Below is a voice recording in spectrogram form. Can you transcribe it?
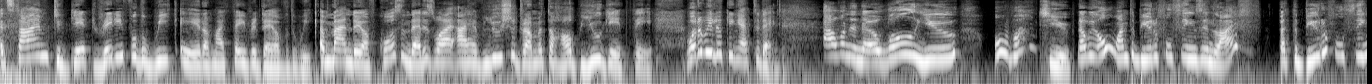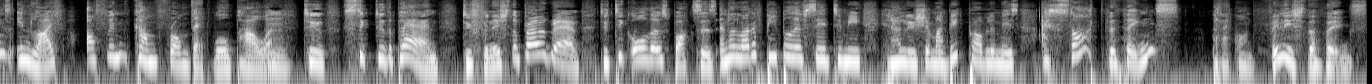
It's time to get ready for the week ahead on my favorite day of the week, a Monday, of course, and that is why I have Lucia Drummond to help you get there. What are we looking at today? I want to know, will you or won't you? Now, we all want the beautiful things in life. But the beautiful things in life often come from that willpower mm. to stick to the plan, to finish the program, to tick all those boxes. And a lot of people have said to me, you know, Lucia, my big problem is I start the things, but I can't finish the things.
